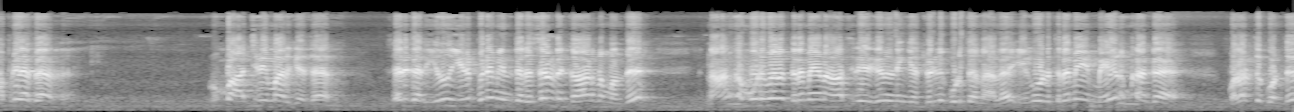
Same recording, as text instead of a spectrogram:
அப்படியா சார்? ரொம்ப ஆச்சரியமா இருக்கே சார். சரி சார். இது இருப்பினும் இந்த ரிசல்ட் காரணம் வந்து நாங்கள் மூணு பேரும் திறமையான ஆசிரியர்கள் நீங்கள் சொல்லி கொடுத்ததுனால எங்களோட திறமையை மேலும் நாங்க வளர்த்து கொண்டு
